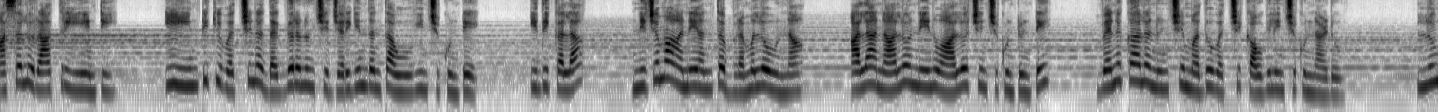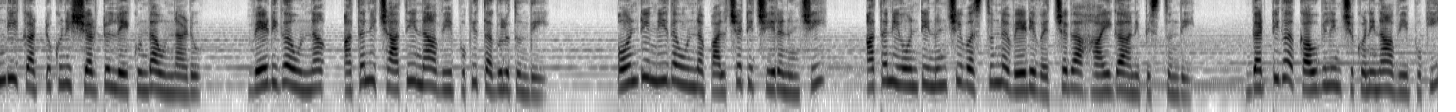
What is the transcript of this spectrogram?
అసలు రాత్రి ఏంటి? ఈ ఇంటికి వచ్చిన దగ్గర నుంచి జరిగిందంతా ఊహించుకుంటే. ఇది కల? నిజమా అనే అంత భ్రమలో ఉన్నా. అలా నాలో నేను ఆలోచించుకుంటుంటే వెనకాల నుంచి మధు వచ్చి కౌగిలించుకున్నాడు. లుంగీ కట్టుకుని షర్టు లేకుండా ఉన్నాడు. వేడిగా ఉన్న అతని ఛాతీ నా వీపుకి తగులుతుంది. ఒంటి మీద ఉన్న పల్చటి చీర నుంచి అతని ఒంటి నుంచి వస్తున్న వేడి వెచ్చగా హాయిగా అనిపిస్తుంది. గట్టిగా కౌగిలించుకుని నా వీపుకి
